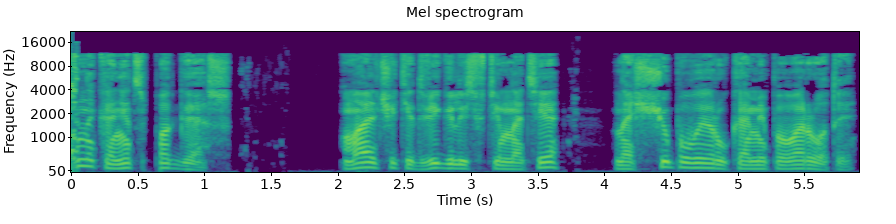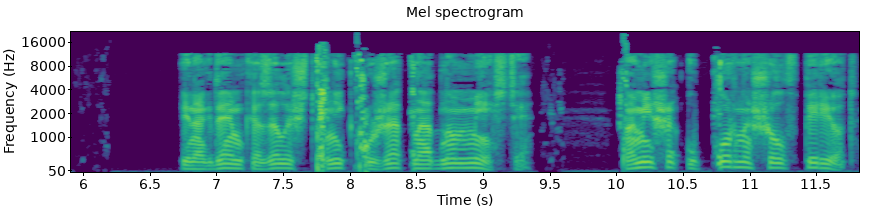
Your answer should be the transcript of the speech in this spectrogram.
и, наконец, погас. Мальчики двигались в темноте, нащупывая руками повороты. Иногда им казалось, что они кружат на одном месте. Но Миша упорно шел вперед,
